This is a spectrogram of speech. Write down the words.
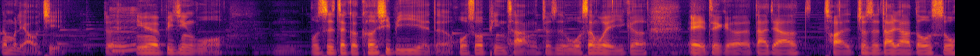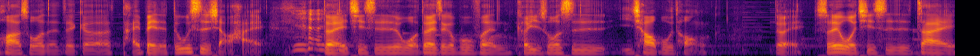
那么了解，对，嗯、因为毕竟我。不是这个科系毕业的，或者说平常就是我身为一个，哎、欸，这个大家传就是大家都俗话说的这个台北的都市小孩，对，其实我对这个部分可以说是一窍不通，对，所以我其实，在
